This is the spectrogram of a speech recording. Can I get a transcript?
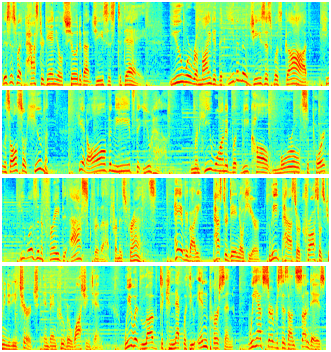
This is what Pastor Daniel showed about Jesus today. You were reminded that even though Jesus was God, he was also human. He had all the needs that you have. And when he wanted what we call moral support, he wasn't afraid to ask for that from his friends. Hey, everybody, Pastor Daniel here, lead pastor at Crossroads Community Church in Vancouver, Washington. We would love to connect with you in person. We have services on Sundays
